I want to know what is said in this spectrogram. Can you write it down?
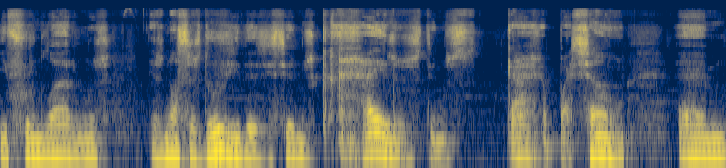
e formularmos as nossas dúvidas e sermos guerreiros, temos garra, paixão, um,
